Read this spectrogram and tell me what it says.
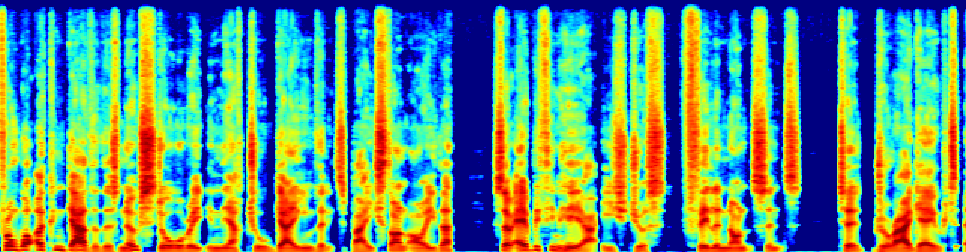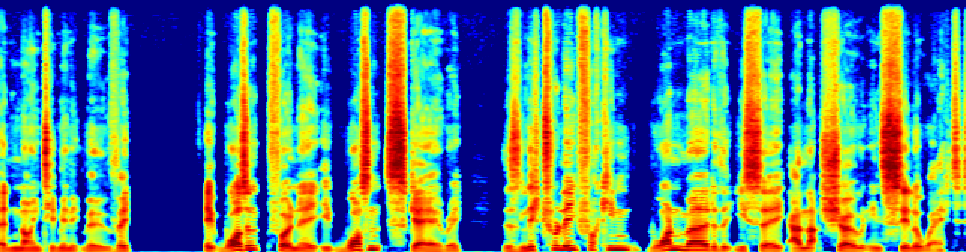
From what I can gather, there's no story in the actual game that it's based on either. So everything here is just filler nonsense to drag out a 90 minute movie. It wasn't funny, it wasn't scary. There's literally fucking one murder that you see, and that's shown in silhouette.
